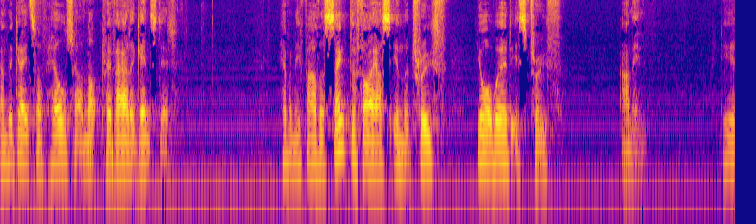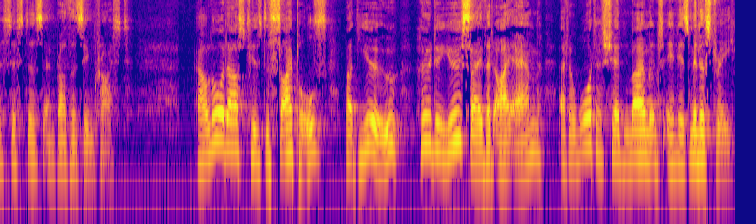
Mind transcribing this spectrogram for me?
and the gates of hell shall not prevail against it. Heavenly Father, sanctify us in the truth. Your word is truth. Amen. Dear sisters and brothers in Christ, our Lord asked his disciples, But you, who do you say that I am? at a watershed moment in his ministry.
